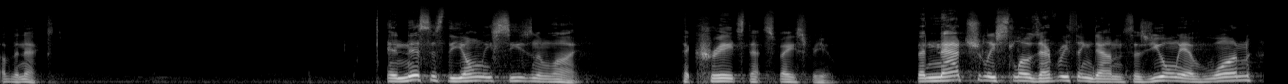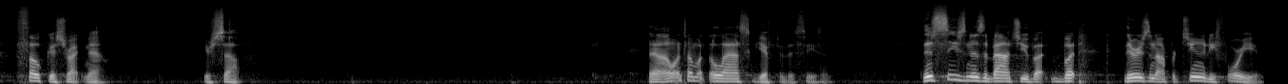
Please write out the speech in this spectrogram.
of the next. And this is the only season of life that creates that space for you, that naturally slows everything down and says, You only have one focus right now yourself. Now, I want to talk about the last gift of this season. This season is about you, but, but there is an opportunity for you.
